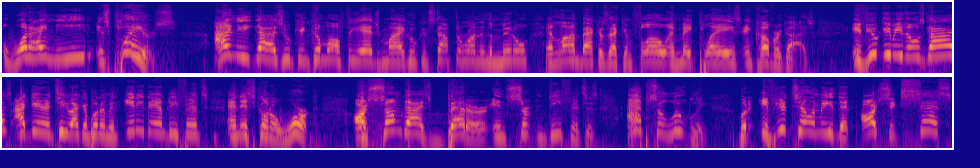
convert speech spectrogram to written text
What I need is players. I need guys who can come off the edge, Mike, who can stop the run in the middle, and linebackers that can flow and make plays and cover guys. If you give me those guys, I guarantee you I can put them in any damn defense and it's going to work. Are some guys better in certain defenses? Absolutely. But if you're telling me that our success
